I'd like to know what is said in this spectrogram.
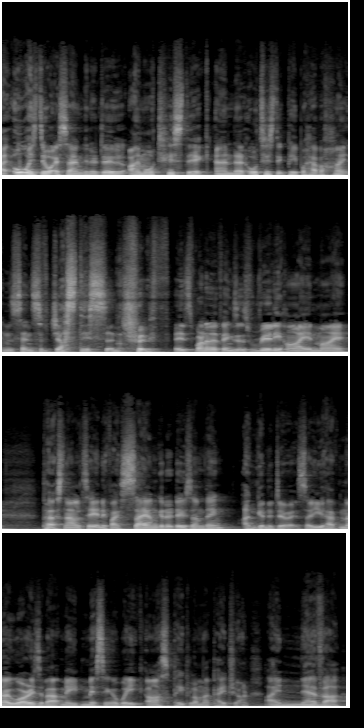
I always do what I say I'm going to do. I'm autistic, and uh, autistic people have a heightened sense of justice and truth. It's one of the things that's really high in my personality. And if I say I'm going to do something, I'm going to do it. So you have no worries about me missing a week. Ask people on my Patreon. I never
